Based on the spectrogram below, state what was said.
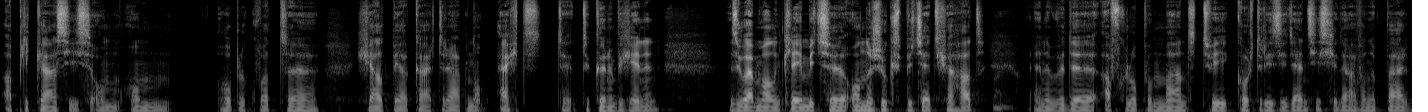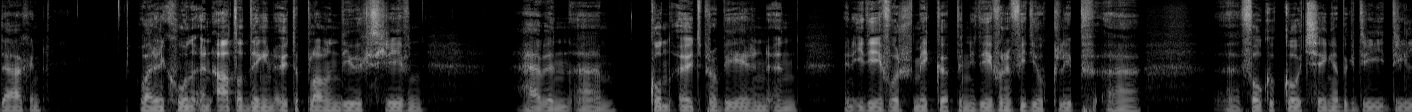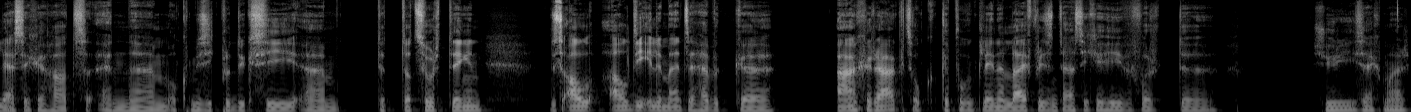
applicaties om, om hopelijk wat eh, geld bij elkaar te rapen om echt te, te kunnen beginnen. Dus we hebben al een klein beetje onderzoeksbudget gehad Oh ja. en hebben we de afgelopen maand twee korte residenties gedaan van een paar dagen, waarin ik gewoon een aantal dingen uit de plannen die we geschreven hebben ehm, kon uitproberen. Een, een idee voor make-up, een idee voor een videoclip. eh, vocal coaching heb ik drie, drie lessen gehad. En ehm, ook muziekproductie, ehm, dat, dat soort dingen. Dus al, al die elementen heb ik eh, aangeraakt. Ook, ik heb ook een kleine live presentatie gegeven voor de jury, zeg maar.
